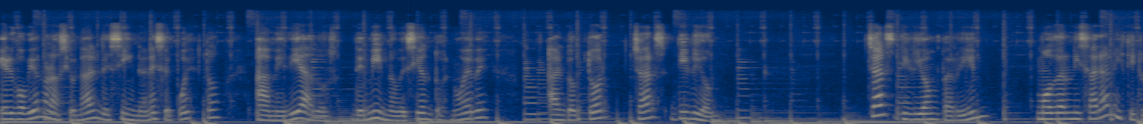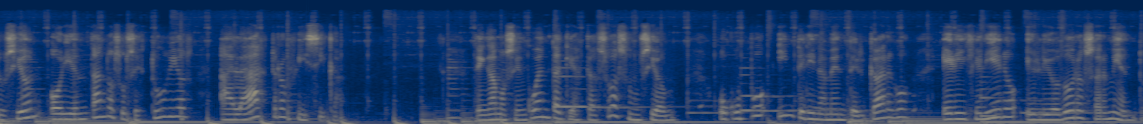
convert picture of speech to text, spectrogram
el gobierno nacional designa en ese puesto a mediados de 1909 al doctor Charles Dillon. Charles Dillon Perrin modernizará la institución orientando sus estudios a la astrofísica. Tengamos en cuenta que hasta su asunción ocupó interinamente el cargo el ingeniero Eleodoro Sarmiento,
